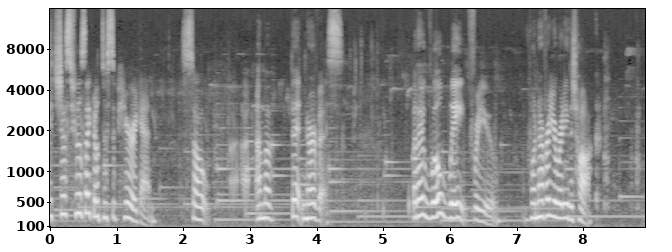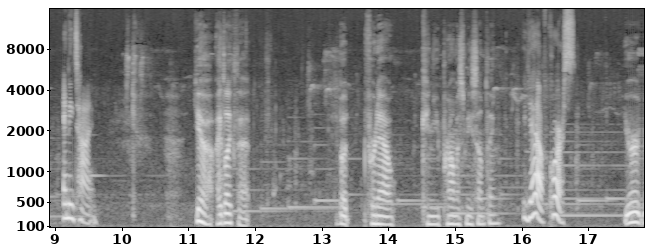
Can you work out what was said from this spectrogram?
it just feels like you'll disappear again. So I- I'm a bit nervous. But I will wait for you whenever you're ready to talk. Anytime. Yeah, I'd like that. But for now, can you promise me something? Yeah, of course. You're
